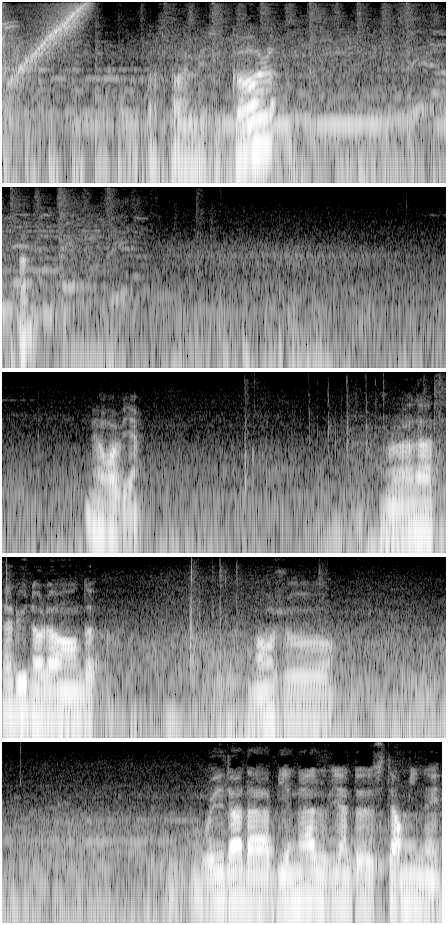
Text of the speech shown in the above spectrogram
On passe par les musical. Hop. Voilà, salut Noland. Bonjour. Oui, là, la biennale vient de se terminer.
